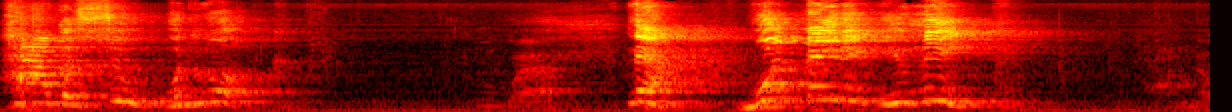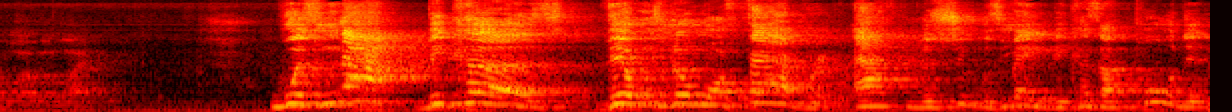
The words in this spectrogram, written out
how the suit would look. Now, what made it unique was not because there was no more fabric after the suit was made, because I pulled it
